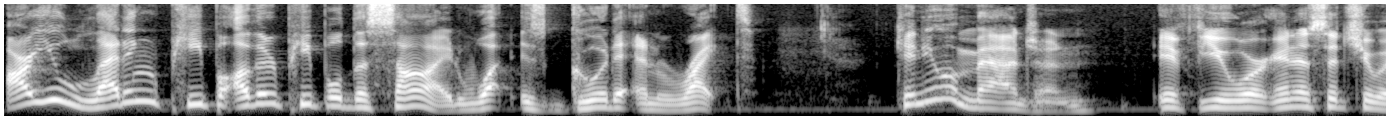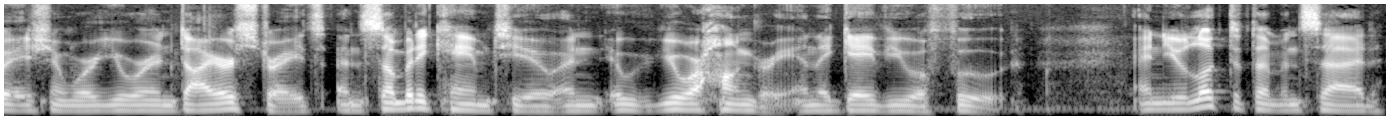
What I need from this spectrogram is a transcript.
are you letting people other people decide what is good and right? Can you imagine if you were in a situation where you were in dire straits and somebody came to you and it- you were hungry and they gave you a food and you looked at them and said,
